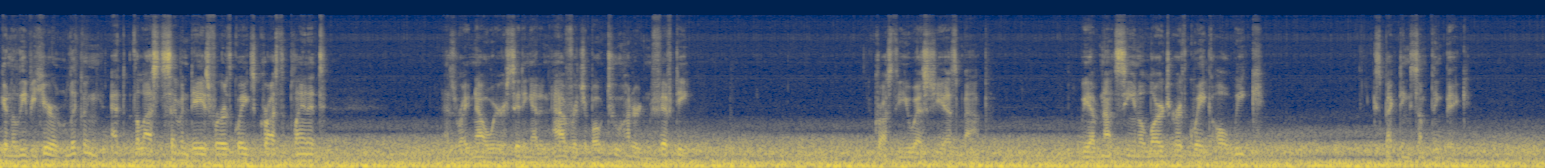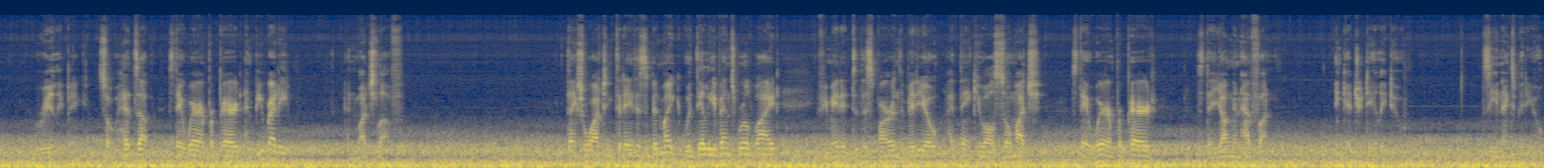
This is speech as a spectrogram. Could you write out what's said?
Gonna leave you here looking at the last seven days for earthquakes across the planet. As right now we're sitting at an average about 250 across the USGS map. We have not seen a large earthquake all week. Expecting something big. Really big. So heads up, stay aware and prepared, and be ready and much love. Thanks for watching today. This has been Mike with Daily Events Worldwide. If you made it to this far in the video, I thank you all so much. Stay aware and prepared, stay young and have fun, and get your daily due. See you next video.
